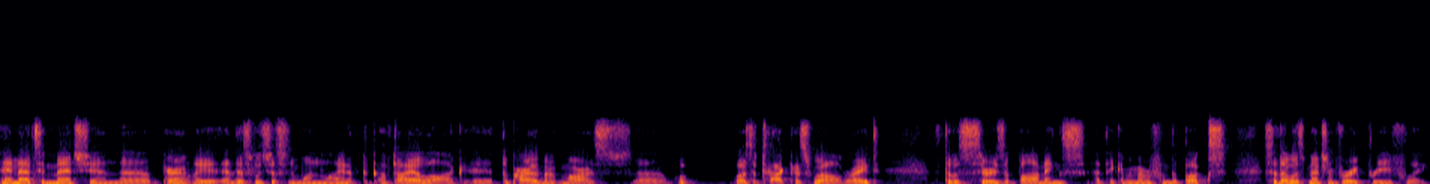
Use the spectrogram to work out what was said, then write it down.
And not to mention, uh, apparently, and this was just in one line of, of dialogue, uh, the Parliament of Mars uh, w- was attacked as well, right? There was a series of bombings, I think I remember from the books. So that was mentioned very briefly.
